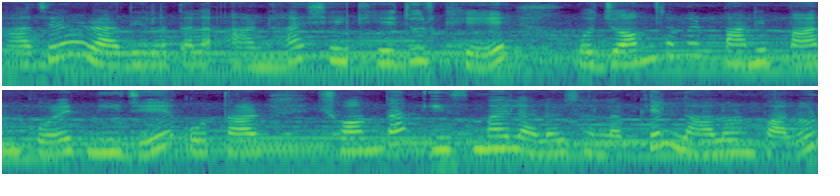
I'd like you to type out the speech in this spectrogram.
হাজরা রাদিয়াল্লাহ তালা আনহা সেই খেজুর খেয়ে ও জমজমের পানি পান করে নিজে ও তার সন্তান ইসমাইল আলাহ সাল্লামকে লালন পালন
